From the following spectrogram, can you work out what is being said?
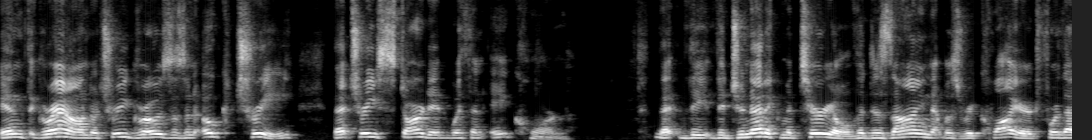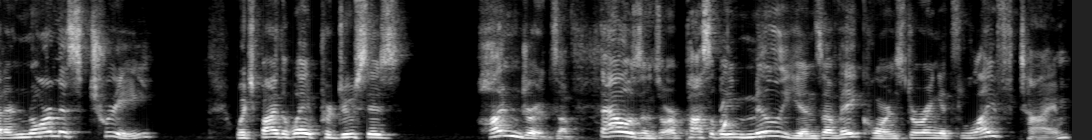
in the ground, a tree grows as an oak tree. That tree started with an acorn. That the, the genetic material, the design that was required for that enormous tree, which by the way produces hundreds of thousands or possibly millions of acorns during its lifetime,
